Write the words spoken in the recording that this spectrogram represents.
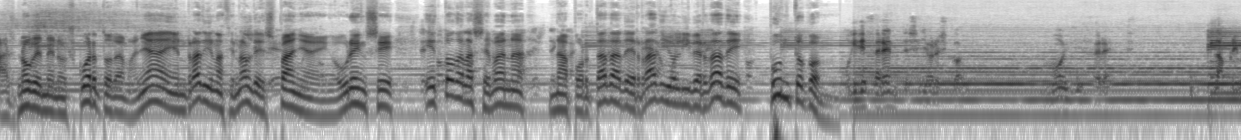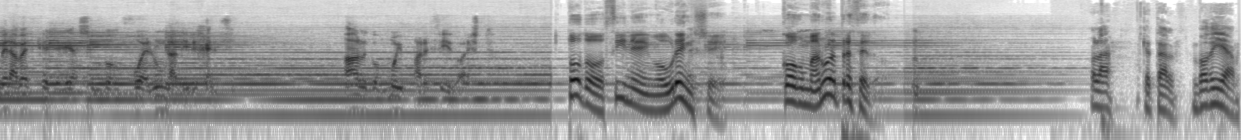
ás nove menos cuarto da mañá en Radio Nacional de España en Ourense e toda a semana na portada de radioliberdade.com. Muy diferente, señor Scott. Muy diferente. La primera vez que llegué a Singon fue en una diligencia. Algo muy parecido a esto. Todo o cine en Ourense con Manuel Precedo. Hola, Que tal? Bo día.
